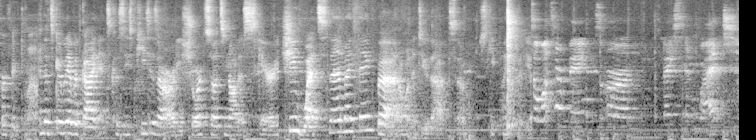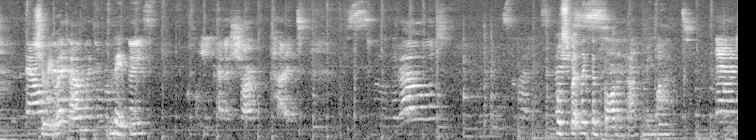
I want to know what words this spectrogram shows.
perfect amount. And it's good we have a guidance because these pieces are already short, so it's not as scary. She wets them, I think, but I don't want to do that, so just keep playing the video. So once our bangs are nice and wet, now Should we wet have like a really Maybe. nice, clean, kind of sharp cut. Smooth it out so that it's nice We'll sweat like the bottom half, maybe. And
